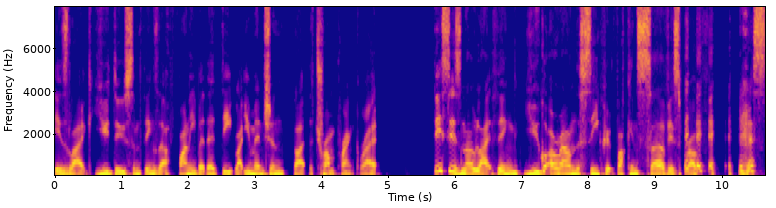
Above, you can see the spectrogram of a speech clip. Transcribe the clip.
is like you do some things that are funny, but they're deep. Like you mentioned, like the Trump prank, right? This is no light thing. You got around the secret fucking service, bruv. this,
